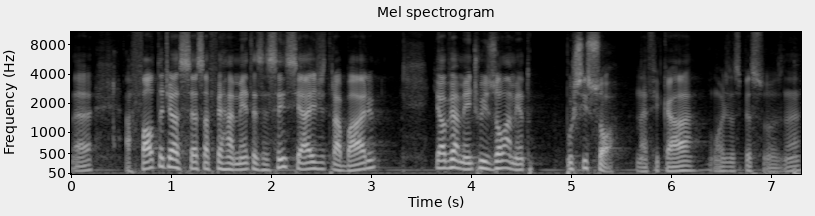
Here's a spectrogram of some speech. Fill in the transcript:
né? a falta de acesso a ferramentas essenciais de trabalho e, obviamente, o isolamento por si só, né? ficar longe das pessoas. Né?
